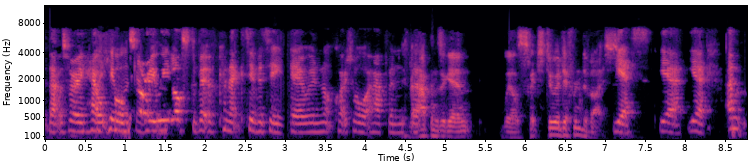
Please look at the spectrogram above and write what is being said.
That was very helpful. Sorry, we lost a bit of connectivity here. We're not quite sure what happened. If it happens again, we'll switch to a different device. Yes, yeah, yeah. Um,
